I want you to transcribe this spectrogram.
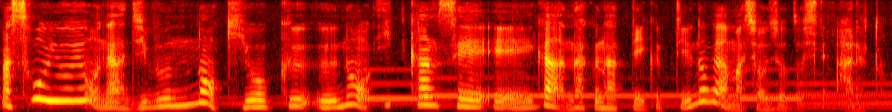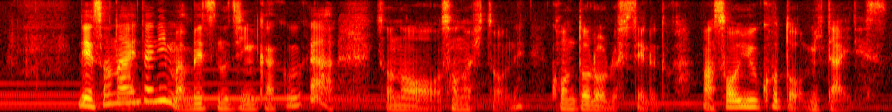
まあ、そういうような自分の記憶の一貫性がなくなっていくっていうのがまあ症状としてあると。でその間にまあ別の人格がそのその人をねコントロールしてるとか、まあ、そういうことみたいです。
